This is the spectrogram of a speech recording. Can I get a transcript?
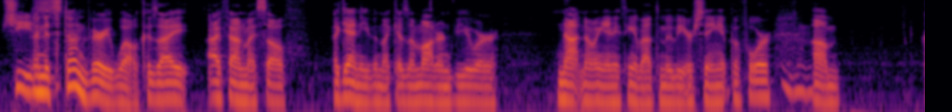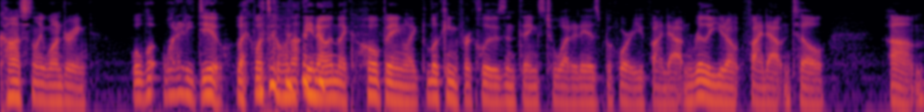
she's and it's done very well because I I found myself again even like as a modern viewer, not knowing anything about the movie or seeing it before, mm-hmm. um, constantly wondering well, what what did he do? Like, what's going on? You know, and like hoping, like looking for clues and things to what it is before you find out. And really, you don't find out until um,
